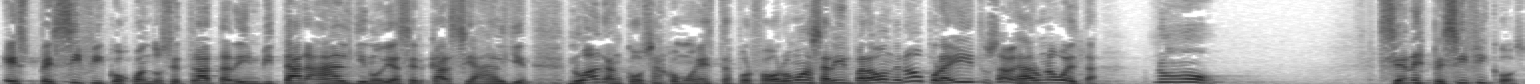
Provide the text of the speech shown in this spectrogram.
específicos cuando se trata de invitar a alguien o de acercarse a alguien. No hagan cosas como estas, por favor, vamos a salir para dónde? No, por ahí, tú sabes, dar una vuelta. No, sean específicos.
